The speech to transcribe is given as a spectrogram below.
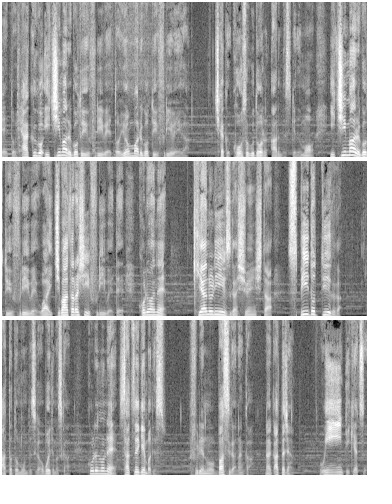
えっ、と、105、105というフリーウェイと405というフリーウェイが近く高速道路あるんですけども、105というフリーウェイは一番新しいフリーウェイで、これはね、キアヌ・リーブズが主演したスピードっていう映画があったと思うんですが、覚えてますか？これのね、撮影現場です。フレのバスがなんか、なんかあったじゃん。ウィーンって行くやつ。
